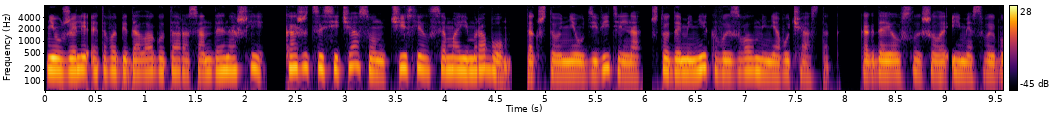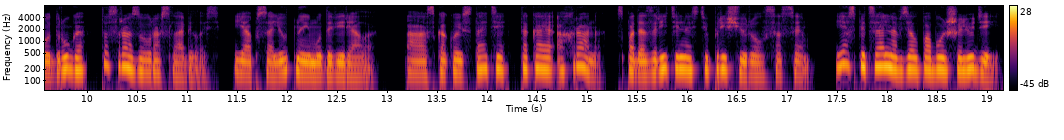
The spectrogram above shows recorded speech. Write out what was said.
Неужели этого бедолагу Тара Санде нашли? Кажется, сейчас он числился моим рабом, так что неудивительно, что Доминик вызвал меня в участок. Когда я услышала имя своего друга, то сразу расслабилась. Я абсолютно ему доверяла. А с какой стати такая охрана? С подозрительностью прищурился Сэм. Я специально взял побольше людей,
